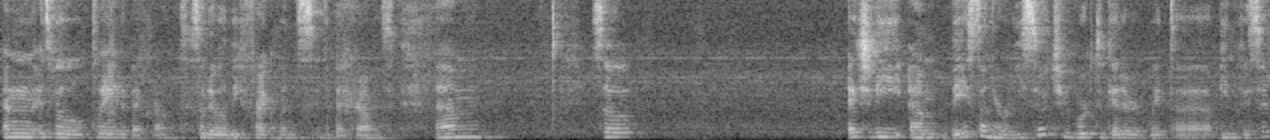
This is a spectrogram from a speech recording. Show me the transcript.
And it will play in the background, so there will be fragments in the background. Um, so, actually, um, based on your research, you worked together with uh, Pien Visser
